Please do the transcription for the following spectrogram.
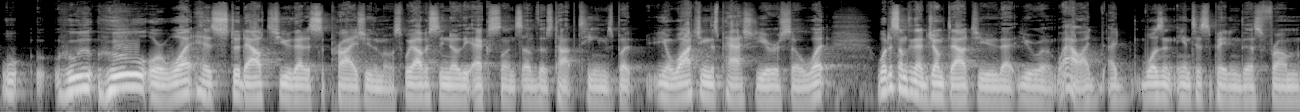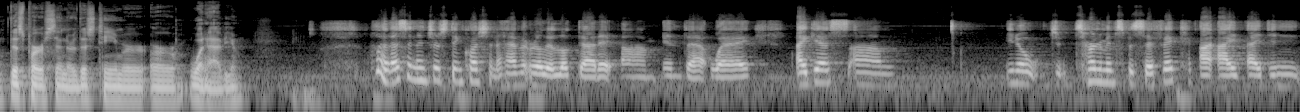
who who or what has stood out to you that has surprised you the most? We obviously know the excellence of those top teams, but you know, watching this past year or so, what what is something that jumped out to you that you were wow, I, I wasn't anticipating this from this person or this team or or what have you? That's an interesting question. I haven't really looked at it um, in that way. I guess um, you know, tournament specific, I, I, I, didn't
